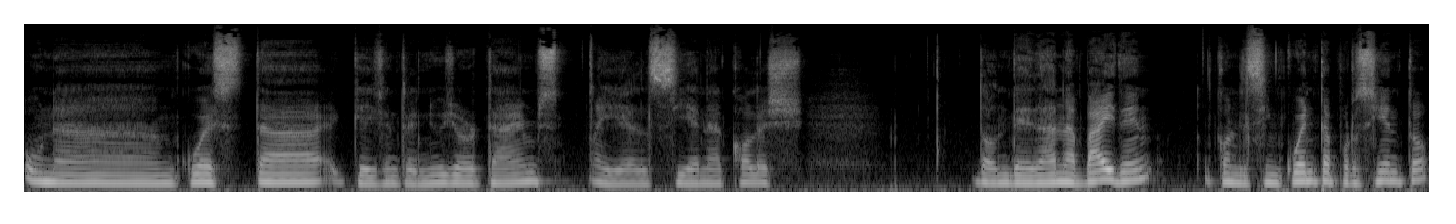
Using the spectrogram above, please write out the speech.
una encuesta que hizo entre New York Times y el Siena College donde dan a Biden con el 50%,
